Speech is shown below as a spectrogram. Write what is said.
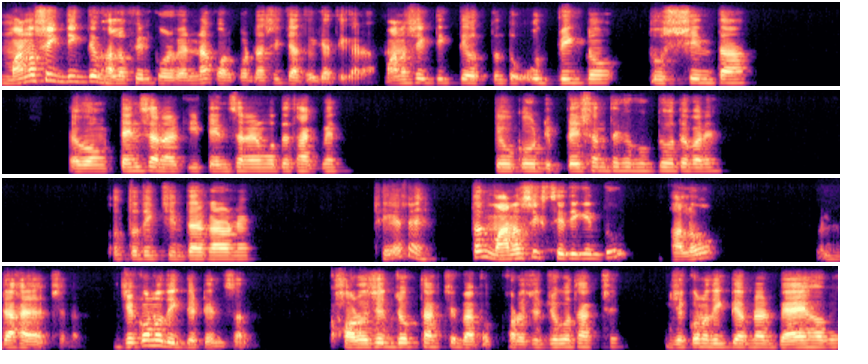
মানসিক দিক দিয়ে ভালো ফিল করবেন না কর্কট রাশির জাতক জাতিকারা। মানসিক দিক দিয়ে অত্যন্ত উদ্বিগ্ন, দুশ্চিন্তা এবং টেনশন আর কি টেনশনের মধ্যে থাকবেন। কেউ কেউ ডিপ্রেশন থেকে ভুগতে হতে পারে। অত্যধিক চিন্তার কারণে। ঠিক আছে? তখন মানসিক স্থিতি কিন্তু ভালো দেখা যাচ্ছে না। যে কোনো দিক দিয়ে টেনশন খরচের যোগ থাকছে, ব্যাপক খরচের যোগও থাকছে। যে কোনো দিক দিয়ে আপনার ব্যয় হবে।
